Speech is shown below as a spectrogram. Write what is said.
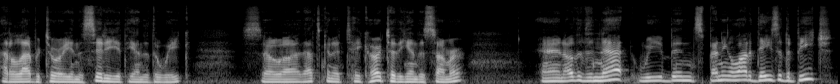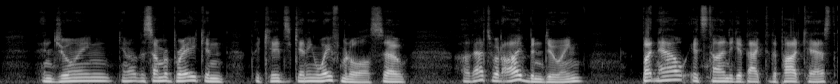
at a laboratory in the city at the end of the week. So uh, that's going to take her to the end of summer. And other than that, we've been spending a lot of days at the beach, enjoying you know the summer break and the kids getting away from it all. So uh, that's what I've been doing. But now it's time to get back to the podcast.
